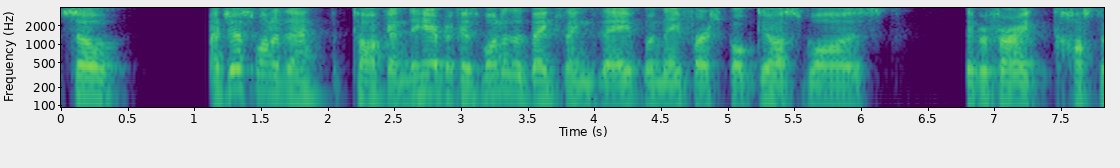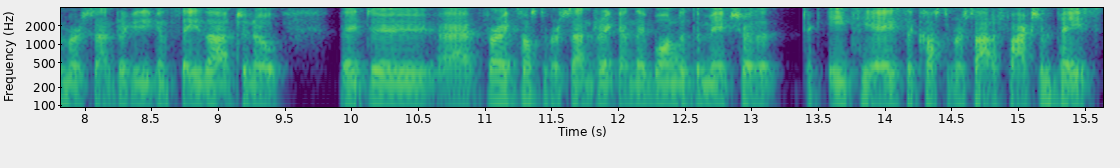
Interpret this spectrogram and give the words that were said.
so I just wanted to talk into here because one of the big things they when they first spoke to us was they were very customer centric. You can see that, you know, they do uh, very customer centric and they wanted to make sure that the ETAs, the customer satisfaction piece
